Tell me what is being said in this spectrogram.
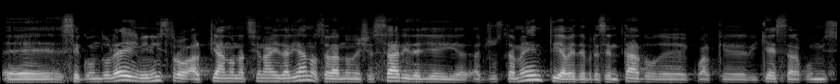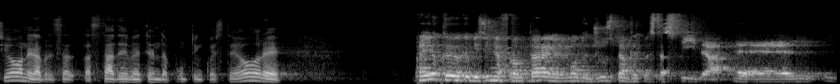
Eh, secondo lei, Ministro, al piano nazionale italiano saranno necessari degli aggiustamenti? Avete presentato qualche richiesta alla Commissione? La, la, state mettendo a punto in queste ore? Ma io credo che bisogna affrontare nel modo giusto anche questa sfida. Eh,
